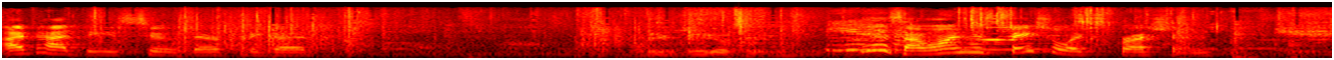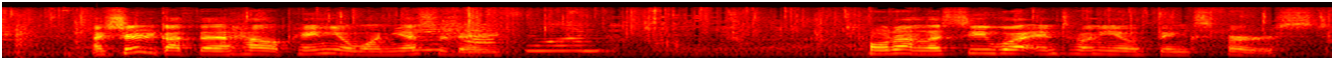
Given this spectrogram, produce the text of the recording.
I've had these too, they're pretty good. What are you videotaping? Yes, I want his facial expression. I should have got the jalapeno one yesterday. One. Hold on, let's see what Antonio thinks first.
